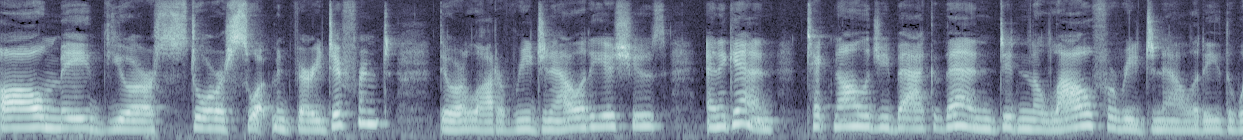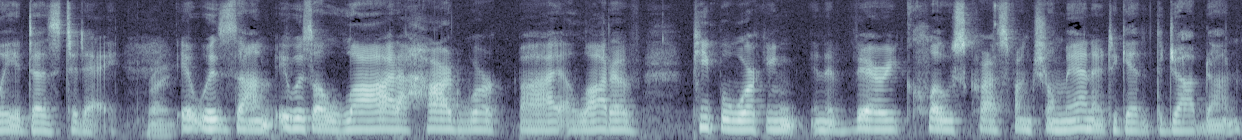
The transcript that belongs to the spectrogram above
all made your store assortment very different. There were a lot of regionality issues. And again, technology back then didn't allow for regionality the way it does today. Right. It was um, it was a lot of hard work by a lot of people working in a very close cross-functional manner to get the job done.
